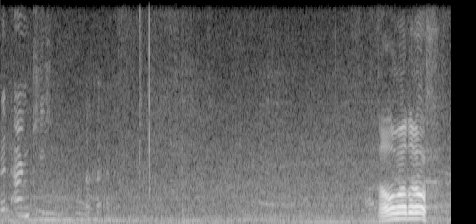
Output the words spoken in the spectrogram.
Een Ankie. Allemaal eraf.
